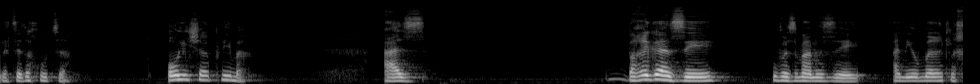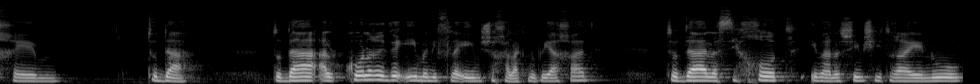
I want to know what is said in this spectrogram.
לצאת החוצה, או להישאר פנימה. אז ברגע הזה ובזמן הזה אני אומרת לכם תודה. תודה על כל הרגעים הנפלאים שחלקנו ביחד. תודה על השיחות עם האנשים שהתראיינו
